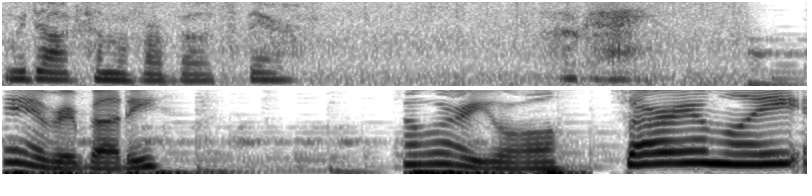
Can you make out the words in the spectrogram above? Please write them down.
We dock some of our boats there. Okay. Hey everybody. How are you all? Sorry I'm late.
